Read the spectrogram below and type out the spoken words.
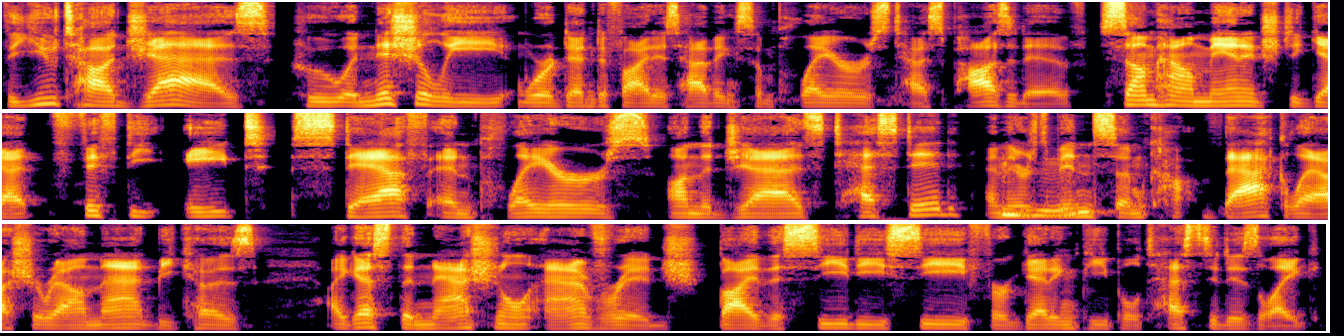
the Utah Jazz, who initially were identified as having some players test positive, somehow managed to get 58 staff and players on the Jazz tested. And there's Mhm. been some co- backlash around that because I guess the national average by the CDC for getting people tested is like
